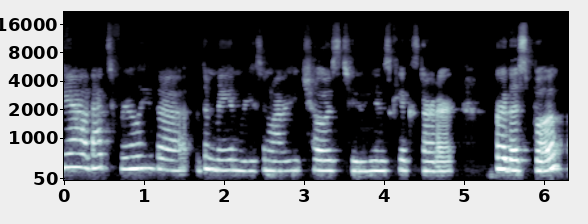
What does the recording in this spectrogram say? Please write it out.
Yeah, that's really the the main reason why we chose to use Kickstarter for this book.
